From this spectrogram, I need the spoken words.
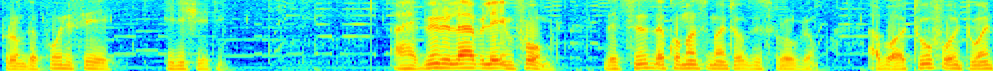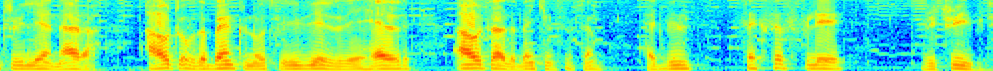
from the policy initiative. I have been reliably informed that since the commencement of this program, about 2.1 trillion naira out of the banknotes previously held outside the banking system had been successfully retrieved.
